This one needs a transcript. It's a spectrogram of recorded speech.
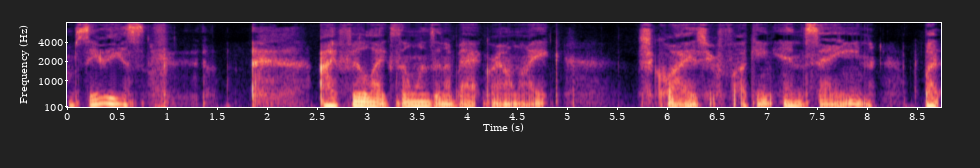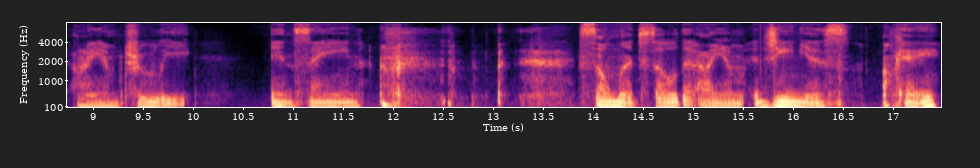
I'm serious. I feel like someone's in the background like, Shaquai, you're fucking insane. But I am truly insane. so much so that I am a genius, okay?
